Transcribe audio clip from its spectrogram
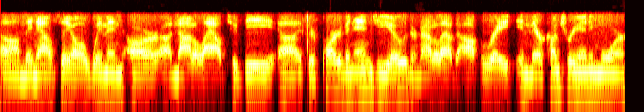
Um, they now say all women are uh, not allowed to be, uh, if they're part of an NGO, they're not allowed to operate in their country anymore.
